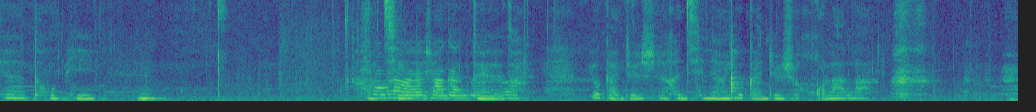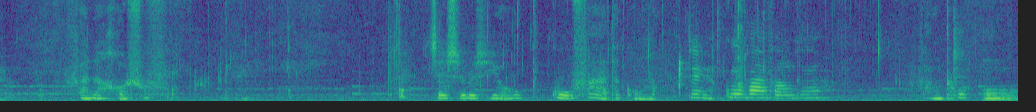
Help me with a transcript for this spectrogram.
现在头皮嗯，好清凉啥感觉。对对对，又感觉是很清凉，又感觉是火辣辣，反正好舒服。这是不是有固发的功能？对，固发防脱。防脱。哦，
